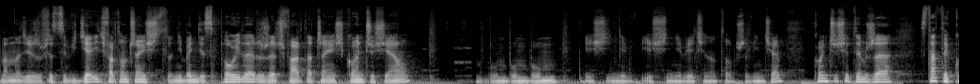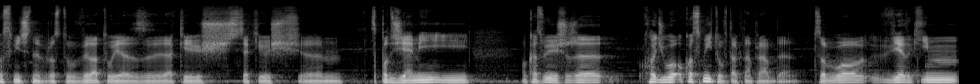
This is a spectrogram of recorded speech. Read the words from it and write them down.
mam nadzieję, że wszyscy widzieli czwartą część. To nie będzie spoiler, że czwarta część kończy się. Bum, bum, bum. Jeśli nie, jeśli nie wiecie, no to przewincie. Kończy się tym, że statek kosmiczny po prostu wylatuje z jakiegoś, z jakiegoś z podziemi i okazuje się, że chodziło o kosmitów tak naprawdę, co było wielkim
